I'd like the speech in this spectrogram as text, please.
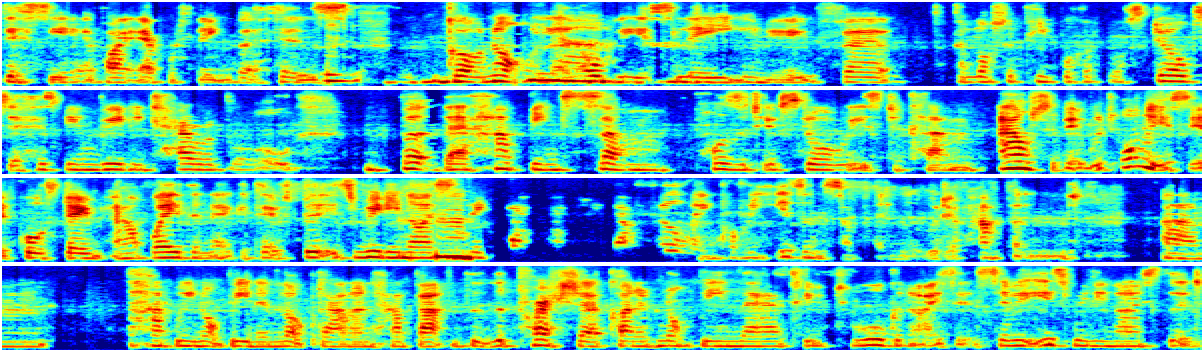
this year by everything that has mm-hmm. gone on. Yeah. And obviously, you know, for a lot of people have lost jobs. It has been really terrible, but there have been some positive stories to come out of it, which obviously, of course, don't outweigh the negatives. But it's really nice mm. to think that that filming probably isn't something that would have happened um, had we not been in lockdown and had that the, the pressure kind of not been there to to organise it. So it is really nice that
